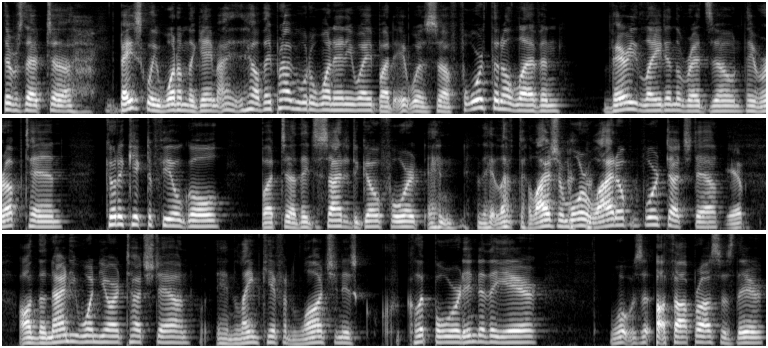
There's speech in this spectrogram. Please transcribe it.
there was that uh, basically won them the game. I, hell, they probably would have won anyway, but it was uh, fourth and eleven, very late in the red zone. They were up ten, could have kicked a field goal, but uh, they decided to go for it, and they left Elijah Moore wide open for a touchdown. Yep. On the 91 yard touchdown, and Lane Kiffin launching his clipboard into the air. What was the thought process there?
